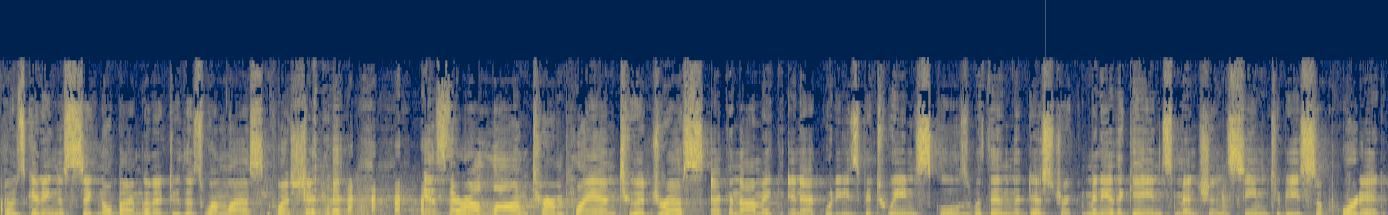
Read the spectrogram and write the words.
I was getting a signal, but I'm going to do this one last question. is there a long term plan to address economic inequities between schools within the district? Many of the gains mentioned seem to be supported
